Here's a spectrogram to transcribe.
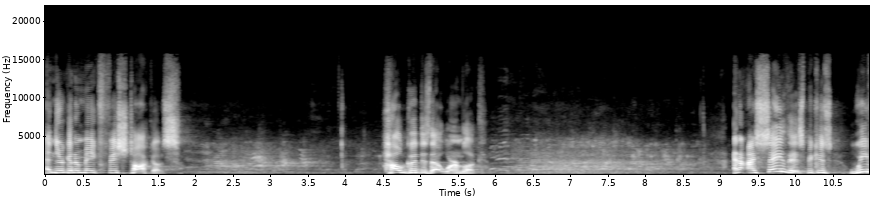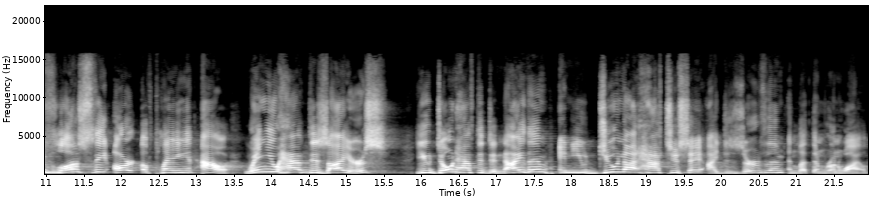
and they're gonna make fish tacos. How good does that worm look? And I say this because we've lost the art of playing it out. When you have desires, you don't have to deny them, and you do not have to say, I deserve them, and let them run wild.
